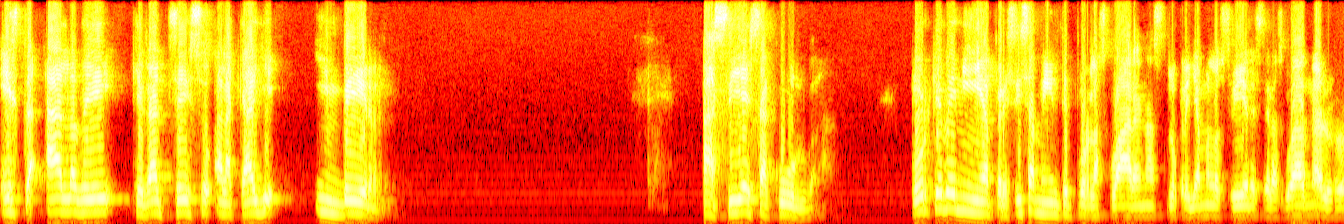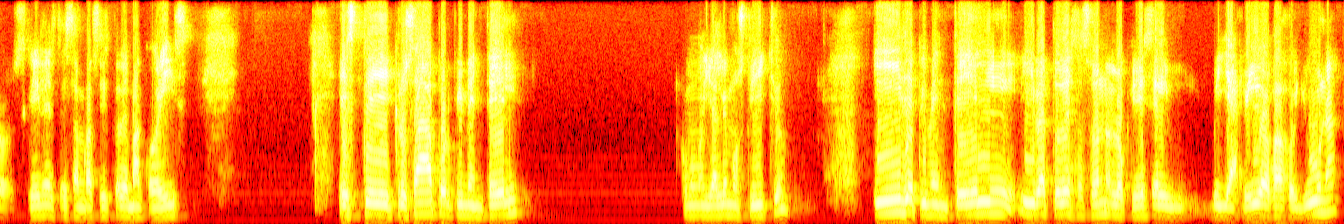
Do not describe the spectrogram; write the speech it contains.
esta ala de que da acceso a la calle Inver. Hacía esa curva, porque venía precisamente por las Guaranas, lo que le llaman los rieles de las Guaranas, los rieles de San Francisco de Macorís, este, cruzaba por Pimentel, como ya le hemos dicho, y de Pimentel iba toda esa zona, lo que es el Villarrío, bajo Yuna,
